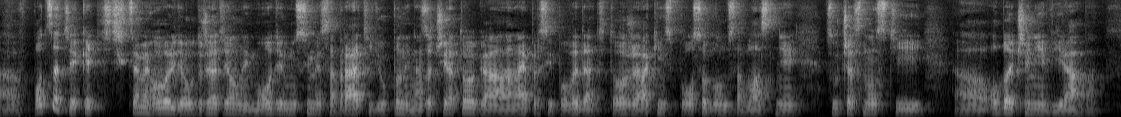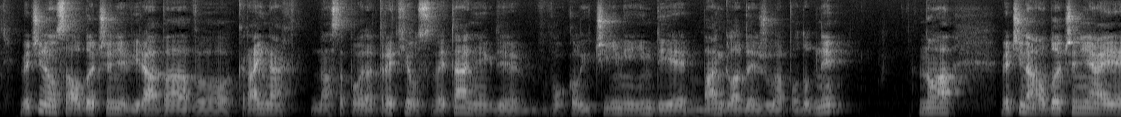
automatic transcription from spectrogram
V podstate, keď chceme hovoriť o udržateľnej móde, musíme sa vrátiť úplne na začiatok a najprv si povedať to, že akým spôsobom sa vlastne v súčasnosti oblečenie vyrába. Väčšinou sa oblečenie vyrába v krajinách, dá sa povedať, tretieho sveta, niekde v okolí Číny, Indie, Bangladežu a podobne. No a Väčšina oblečenia je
